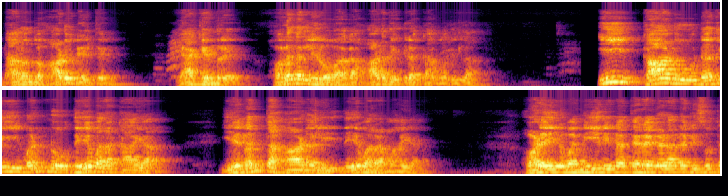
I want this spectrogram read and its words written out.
ನಾನೊಂದು ಹಾಡು ಹೇಳ್ತೇನೆ. ಯಾಕೆಂದ್ರೆ ಹೊಲದಲ್ಲಿರುವಾಗ ಹಾಡದೆ ಇರಕ್ಕಾಗೋದಿಲ್ಲ. ಈ ಕಾಡು, ನದಿ, ಮಣ್ಣು, ದೇವರ ಕಾಯ, ಏನಂತ ಹಾಡಲಿ ದೇವರ ಮಾಯ? ಹೊಳೆಯುವ ನೀರಿನ ತೆರೆಗಳ ನಗಿಸುತ್ತ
